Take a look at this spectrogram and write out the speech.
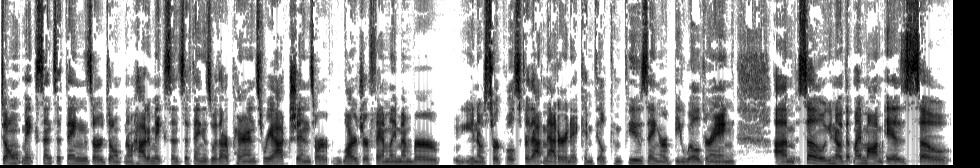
don't make sense of things or don't know how to make sense of things with our parents' reactions or larger family member, you know, circles for that matter. And it can feel confusing or bewildering. Um, so, you know, that my mom is so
